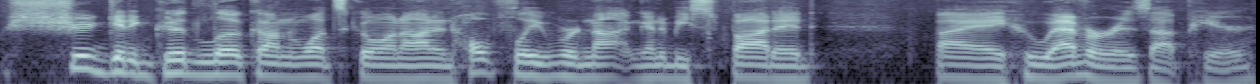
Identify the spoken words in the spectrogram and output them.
we should get a good look on what's going on, and hopefully we're not going to be spotted by whoever is up here.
